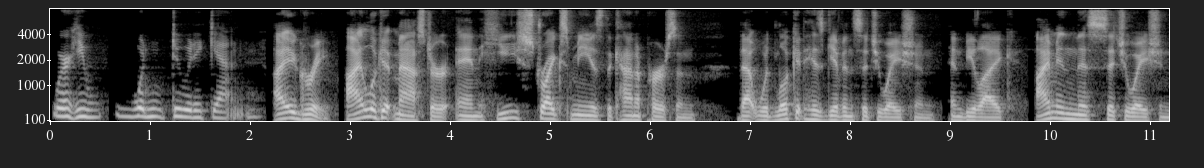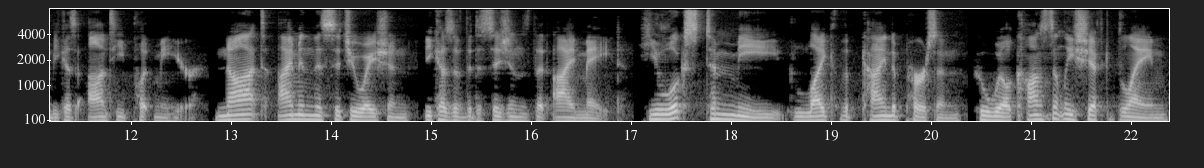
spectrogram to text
where he wouldn't do it again. I agree. I look at Master, and he strikes me as the kind of person that would look at his given situation and be like, I'm in this situation because Auntie put me here, not I'm in this situation because of the decisions that I made. He looks to me like the kind of person who will constantly shift blame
